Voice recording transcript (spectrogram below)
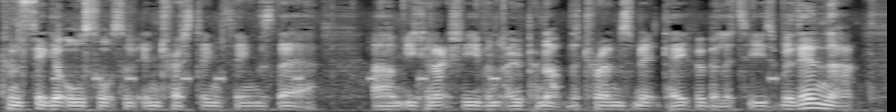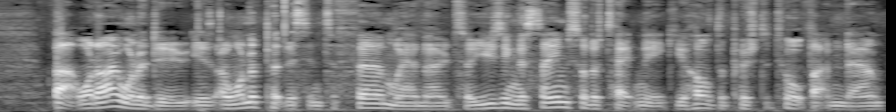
configure all sorts of interesting things there. Um, you can actually even open up the transmit capabilities within that. But what I want to do is I want to put this into firmware mode. So using the same sort of technique, you hold the push to talk button down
